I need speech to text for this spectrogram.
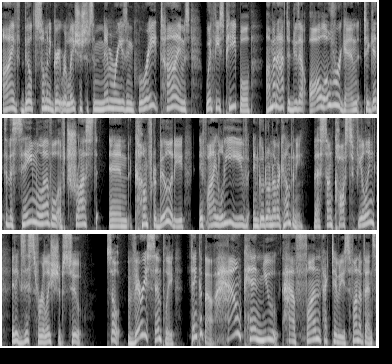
I've built so many great relationships and memories and great times with these people. I'm going to have to do that all over again to get to the same level of trust and comfortability if I leave and go to another company. That sunk cost feeling, it exists for relationships too. So, very simply, think about how can you have fun activities, fun events.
